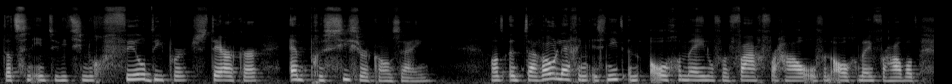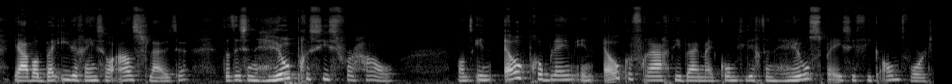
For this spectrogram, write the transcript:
dat zijn intuïtie nog veel dieper, sterker en preciezer kan zijn. Want een tarotlegging is niet een algemeen of een vaag verhaal of een algemeen verhaal wat, ja, wat bij iedereen zal aansluiten. Dat is een heel precies verhaal. Want in elk probleem, in elke vraag die bij mij komt, ligt een heel specifiek antwoord.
